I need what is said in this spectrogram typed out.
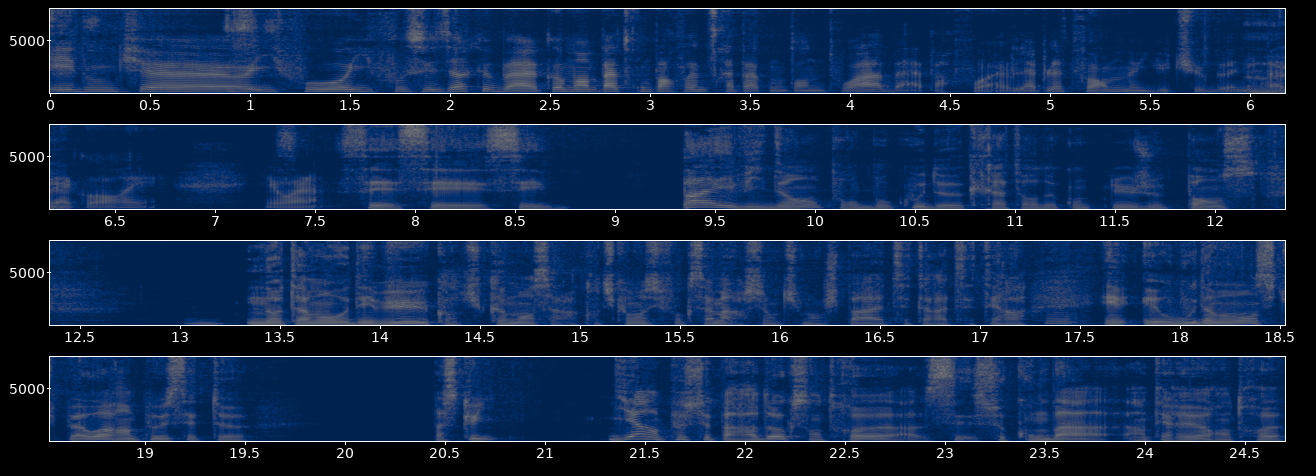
Et donc, euh, il, faut, il faut se dire que bah, comme un patron parfois ne serait pas content de toi, bah, parfois la plateforme YouTube n'est pas d'accord. Et, et voilà. C'est, pas évident pour beaucoup de créateurs de contenu, je pense. Notamment au début, quand tu commences, alors quand tu commences, il faut que ça marche, sinon tu manges pas, etc., etc. Mm. Et, et au bout d'un moment, si tu peux avoir un peu cette, parce qu'il y a un peu ce paradoxe entre ce combat intérieur entre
